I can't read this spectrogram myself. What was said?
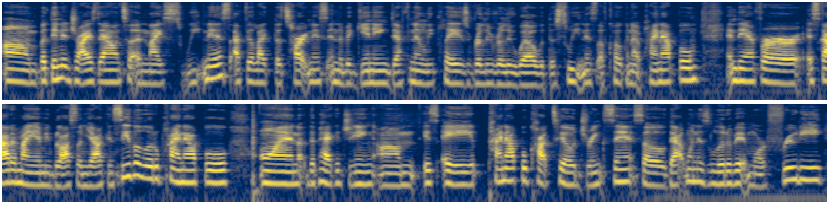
Um, but then it dries down to a nice sweetness. I feel like the tartness in the beginning definitely plays really, really well with the sweetness of coconut pineapple. And then for Escada Miami Blossom, y'all can see the little pineapple on the packaging. Um, it's a pineapple cocktail drink scent. So that one is a little bit more fruity.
